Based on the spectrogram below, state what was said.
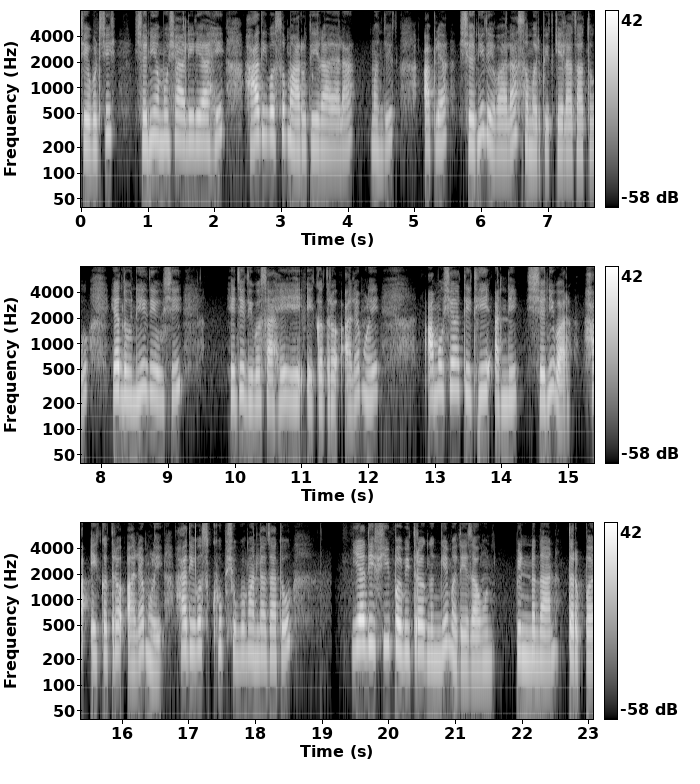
शेवटची शनी अमोशा आलेली आहे. हा दिवस मारुती रायाला म्हणजेच आपल्या शनिदेवाला समर्पित केला जातो. या दोन्ही दिवशी हे जे दिवस आहे हे एकत्र आल्यामुळे आमोशा तिथी आणि शनिवार हा एकत्र आल्यामुळे हा दिवस खूप शुभ मानला जातो. या दिवशी पवित्र गंगेमध्ये जाऊन पिंडदान तर्पण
